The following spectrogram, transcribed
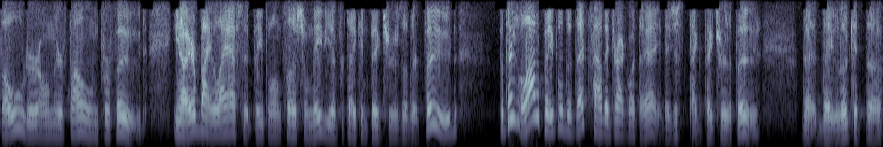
folder on their phone for food. You know, everybody laughs at people on social media for taking pictures of their food, but there's a lot of people that that's how they track what they ate. They just take a picture of the food. They they look at the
